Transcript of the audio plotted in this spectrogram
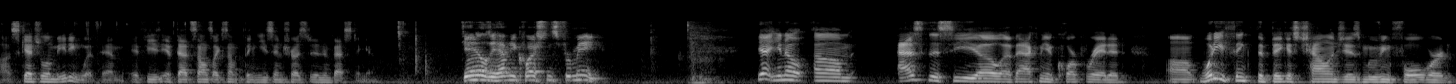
uh, schedule a meeting with him if he if that sounds like something he's interested in investing in. Daniel, do you have any questions for me? Yeah, you know, um, as the CEO of Acme Incorporated, um, what do you think the biggest challenge is moving forward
